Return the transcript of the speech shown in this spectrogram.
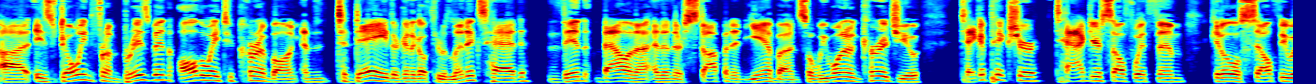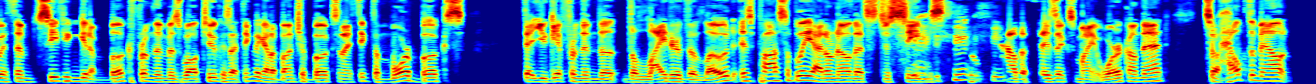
uh, is going from Brisbane all the way to Cooranbong. And today they're going to go through Lennox Head, then Ballina, and then they're stopping in Yamba. And so we want to encourage you take a picture, tag yourself with them, get a little selfie with them, see if you can get a book from them as well too, because I think they got a bunch of books, and I think the more books that you get from them, the the lighter the load is possibly. I don't know. That's just seems how the physics might work on that. So help them out,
